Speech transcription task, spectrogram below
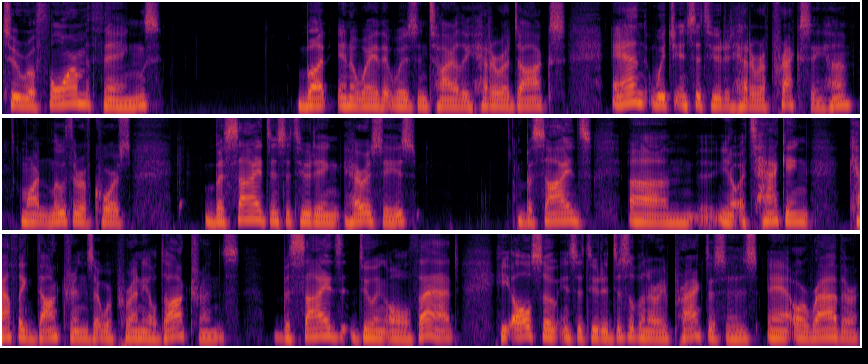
to reform things but in a way that was entirely heterodox and which instituted heteropraxy. Huh? Martin Luther, of course, besides instituting heresies, besides um, you know attacking Catholic doctrines that were perennial doctrines, besides doing all that, he also instituted disciplinary practices, eh, or rather,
